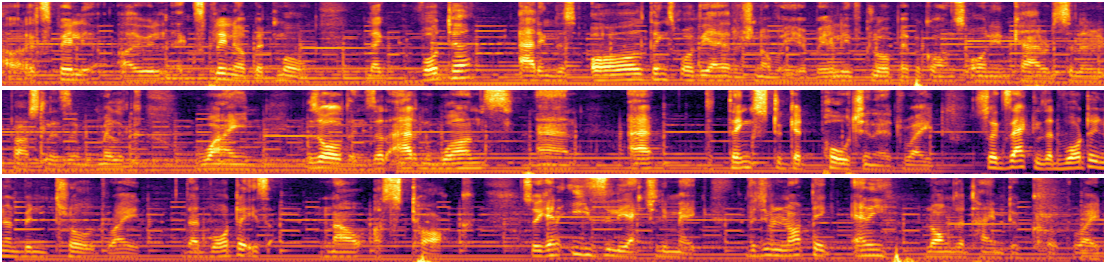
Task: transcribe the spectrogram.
I will explain I will explain a bit more like water adding this all things what we are over here bay leaf clove peppercorns onion carrot celery parsley milk wine these all things that add in once and add the things to get poached in it right? So exactly that water not been thrown right? That water is now a stock. So you can easily actually make which will not take any longer time to cook right?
